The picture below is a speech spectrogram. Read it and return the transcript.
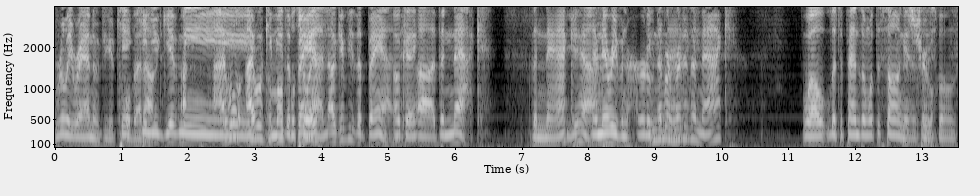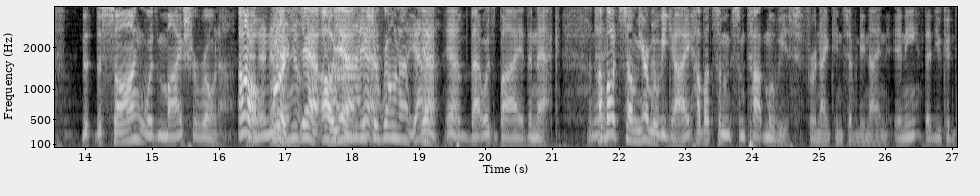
really random if you could pull can- that can out. you give me I, I will. I will give you the band. choice? I'll give you the band. Okay. Uh, the Knack. the Knack? Yeah. I've never even heard of. You've of the never heard of the Knack? Well, it depends on what the song That's is, true. I suppose. The the song was My Sharona. Oh, of course. Yeah. Oh, yeah. My yeah. Sharona. Yeah. Yeah, yeah. So that was by the Knack. How Knack. about some? You're a movie guy. How about some some top movies for 1979? Any that you could?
